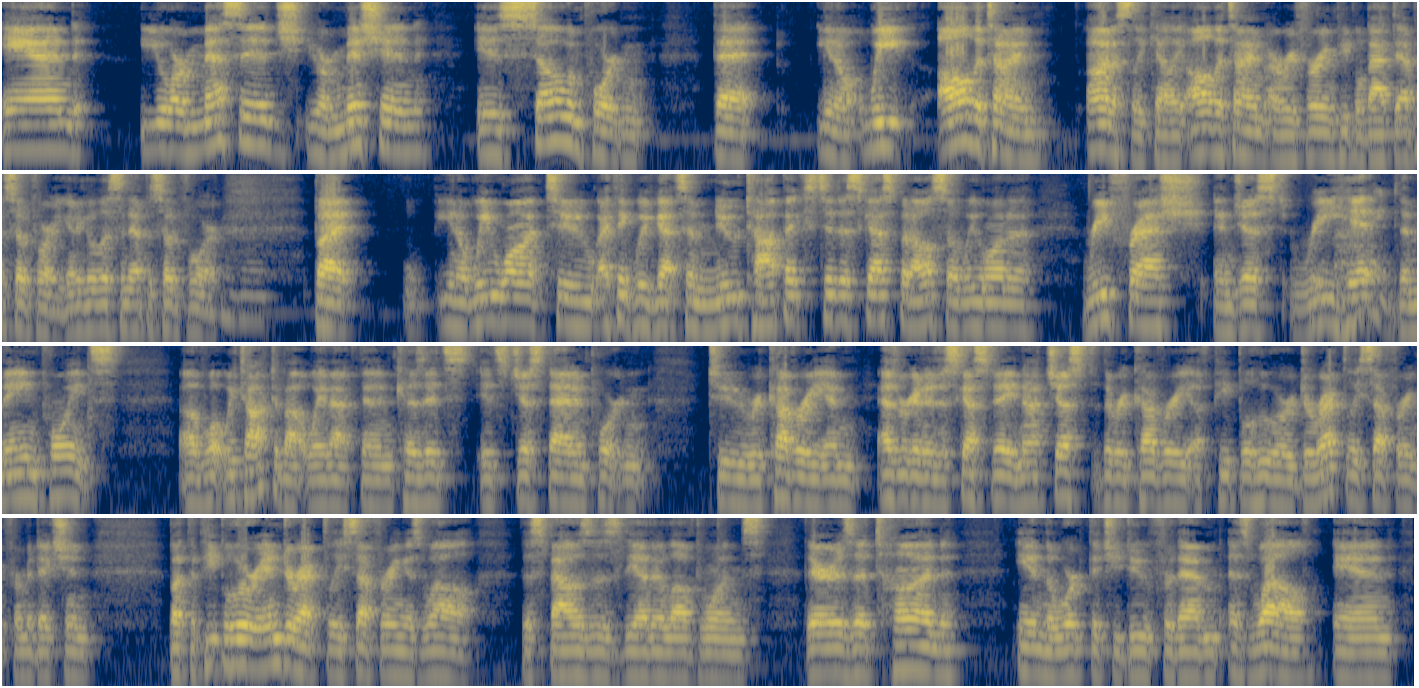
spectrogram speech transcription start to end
And your message, your mission is so important that, you know, we all the time, honestly, Kelly, all the time are referring people back to episode four. You got to go listen to episode 4 mm-hmm. But, you know, we want to, I think we've got some new topics to discuss, but also we want to refresh and just re-hit Right. the main points of what we talked about way back then because it's it's just that important to recovery and as we're going to discuss today not just the recovery of people who are directly suffering from addiction but the people who are indirectly suffering as well the spouses the other loved ones there is a ton in the work that you do for them as well and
